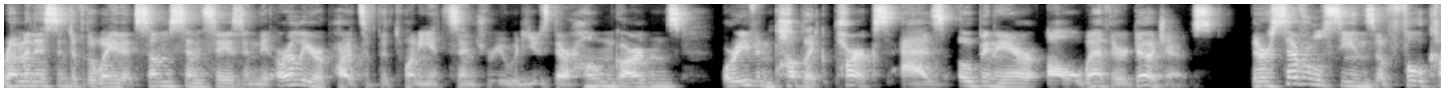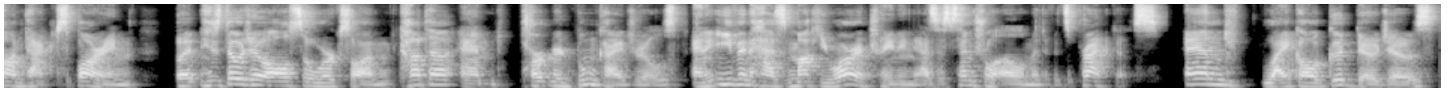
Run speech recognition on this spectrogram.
reminiscent of the way that some senseis in the earlier parts of the 20th century would use their home gardens or even public parks as open-air, all-weather dojos. There are several scenes of full-contact sparring, but his dojo also works on kata and partnered bunkai drills, and even has makiwara training as a central element of its practice. And, like all good dojos,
